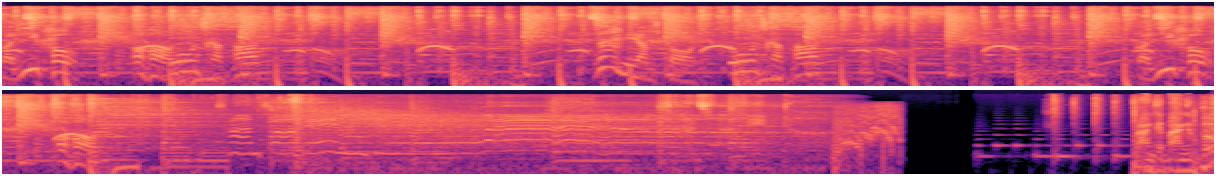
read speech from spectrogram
går lige på og har ugens rapport. Meget mere om sport. Ugens rapport Gå lige på og hop. Banke, banke på.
